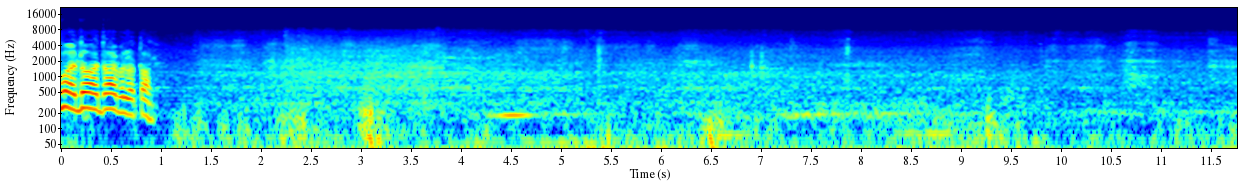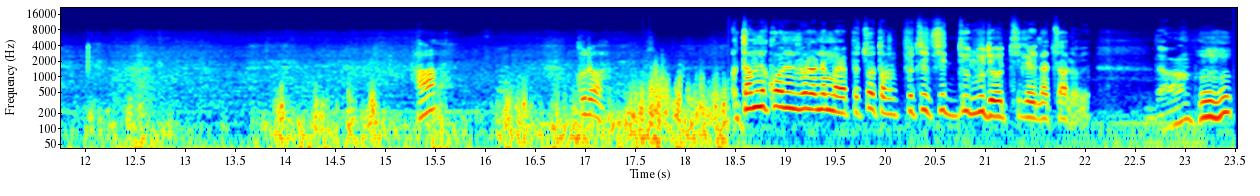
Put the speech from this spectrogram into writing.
Давай, давай, давай, братан. А? Куда? Там нікого не- немає, 500, там ці всі люди от цілі на цалові. Да. Угу.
